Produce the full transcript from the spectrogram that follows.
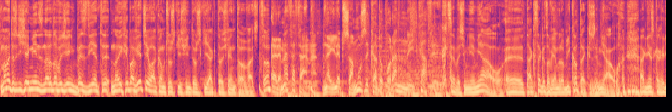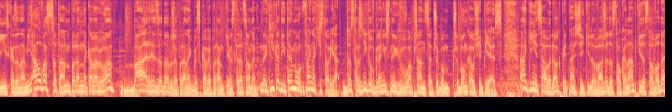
Mamy też dzisiaj Międzynarodowy Dzień bez diety, no i chyba wiecie łakomczuszki, świntuszki, jak to świętować, co? RMF FM. Najlepsza muzyka do porannej kawy. Chcę byś mnie miał. E, tak, z tego co wiem, robi kotek, że miał. Agnieszka Chylińska za nami. A u was co tam? Poranna kawa była? Bardzo dobrze, poranek bez kawy, porankiem straconym. E, Kilka dni temu fajna historia. Do strażników granicznych w Łapszance przybą- przybąkał się pies. Aki niecały rok, 15 kilo waży, dostał kanapki, dostał wodę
